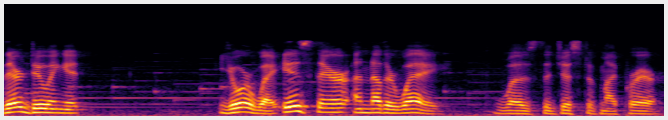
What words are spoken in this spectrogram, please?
they're doing it your way. Is there another way? was the gist of my prayer.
